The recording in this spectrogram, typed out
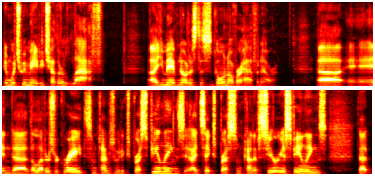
in which we made each other laugh. Uh, you may have noticed this is going over half an hour. Uh, and uh, the letters were great. Sometimes we'd express feelings. I'd say express some kind of serious feelings that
